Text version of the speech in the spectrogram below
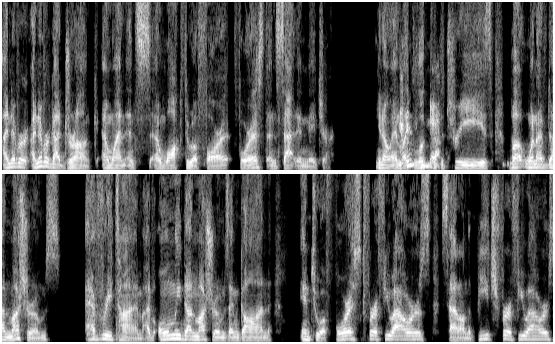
I never, I never got drunk and went and and walked through a forest forest and sat in nature. You know, and like looked No. at the trees. But when I've done mushrooms, every time I've only done mushrooms and gone into a forest for a few hours, sat on the beach for a few hours,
